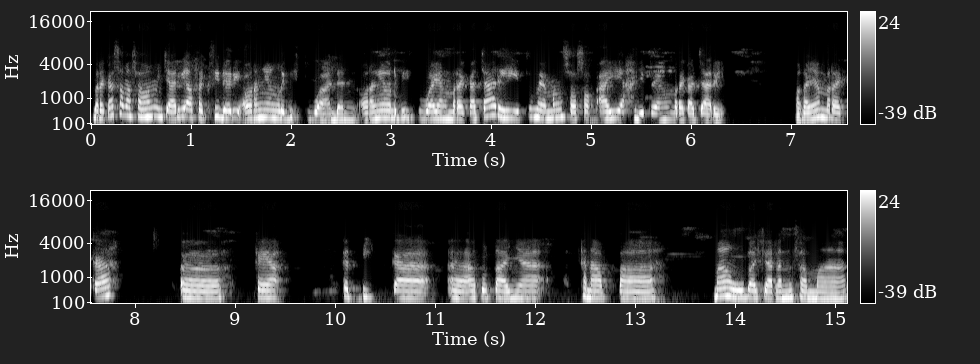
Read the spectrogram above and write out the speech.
mereka sama-sama mencari afeksi dari orang yang lebih tua dan orang yang lebih tua yang mereka cari itu memang sosok ayah gitu yang mereka cari. Makanya mereka uh, kayak ketika uh, aku tanya kenapa mau pacaran sama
